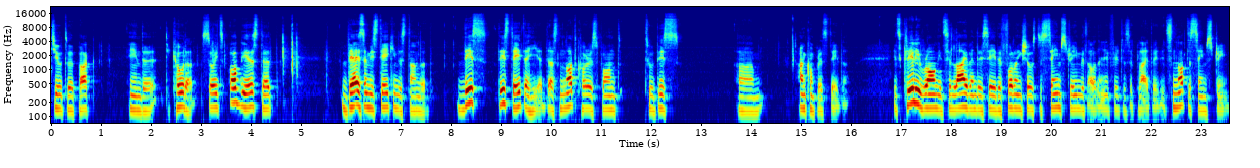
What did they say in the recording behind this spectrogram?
due to a bug in the decoder. So it's obvious that there is a mistake in the standard. This, this data here does not correspond to this um, uncompressed data. It's clearly wrong, it's a lie when they say the following shows the same stream without any filters applied to it. It's not the same stream.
